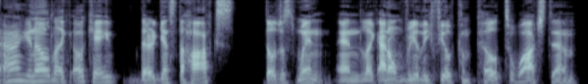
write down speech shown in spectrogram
ah, you know, like okay, they're against the Hawks, they'll just win, and like I don't really feel compelled to watch them.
